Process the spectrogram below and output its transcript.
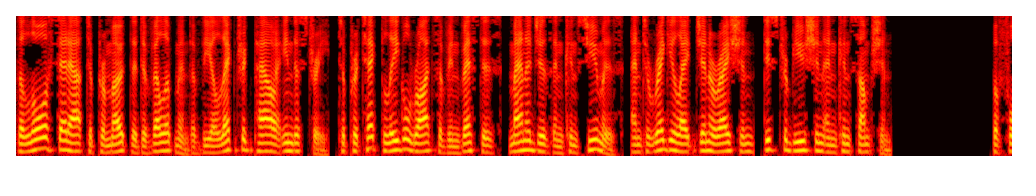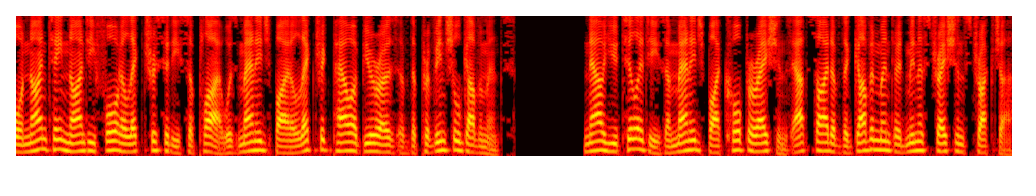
The law set out to promote the development of the electric power industry, to protect legal rights of investors, managers and consumers, and to regulate generation, distribution and consumption. Before 1994 electricity supply was managed by electric power bureaus of the provincial governments. Now utilities are managed by corporations outside of the government administration structure.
